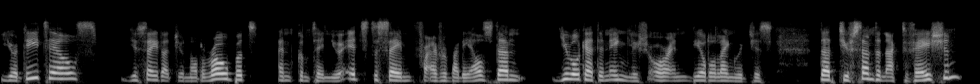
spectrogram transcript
your details, you say that you're not a robot and continue. It's the same for everybody else. Then you will get in English or in the other languages that you've sent an activation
